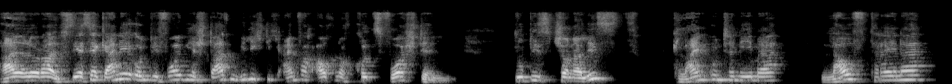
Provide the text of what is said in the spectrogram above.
Hallo Ralf, sehr, sehr gerne. Und bevor wir starten, will ich dich einfach auch noch kurz vorstellen. Du bist Journalist, Kleinunternehmer, Lauftrainer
